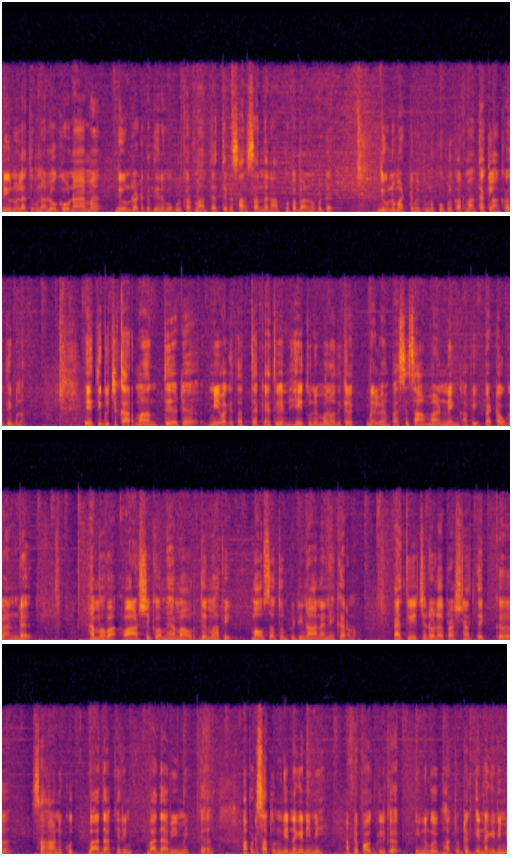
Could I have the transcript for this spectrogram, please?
දියුණුල තිබුණ. ලෝක ඕනෑම දියුණ රට තියෙන කුල් කර්මාන්ත ඇත්තක සංසන්ධනාත්මක බලන්නකොට දියුණු මට්ටම තුුණු කුල් කර්මාන්තයක් ලංකාව තිබුණ. ඒ තිබිච්ච කර්මාන්තයට මේ වගේ තත්වයක් ඇතිවෙන් හේතුනේ මොනොද කළ බැලුවෙන් පස්සේ සාමාන්‍යෙන් අපි පැටව් ගණ්ඩ හැම වාර්ෂිකෝම හැම අවුර්දම අපි මව් සතුන් පිටි නානය කරනවා. ඇතිවෙච්ච ඩොල ප්‍රශ්නත් එක්ක සහනකුත් බාධා කිරීම බාධාවීම එක්ක අපට සතුන් ගෙන්න්න ගැනීම අප පෞද්ගලික ඉන්න ගොයි මහතුන්ට ගෙන්න්න ගැනීම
